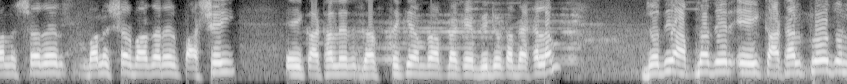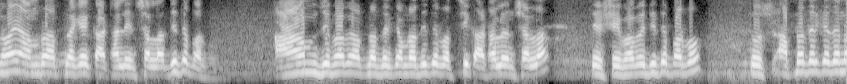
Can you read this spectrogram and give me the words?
বানেশ্বরের, বানেশ্বর বাজারের পাশেই এই কাঁঠালের গাছ থেকে আমরা আপনাকে ভিডিওটা দেখালাম। যদি আপনাদের এই কাঁঠাল প্রয়োজন হয়, আমরা আপনাকে কাঁঠাল ইনশাল্লাহ দিতে পারব। আম যেভাবে আপনাদেরকে আমরা দিতে পারছি কাঁঠালও ইনশাল্লাহ সেভাবে দিতে পারব। তো আপনাদেরকে যেন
